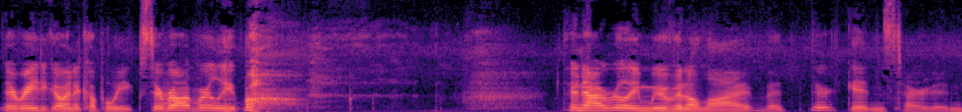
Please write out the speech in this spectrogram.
They're ready to go in a couple weeks. They're not really They're not really moving a lot, but they're getting started.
